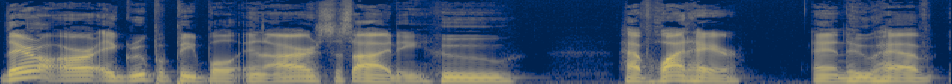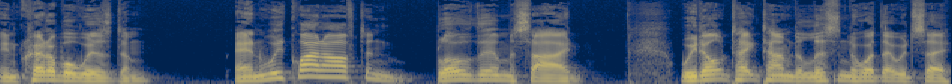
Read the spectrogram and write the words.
There are a group of people in our society who have white hair and who have incredible wisdom, and we quite often blow them aside. We don't take time to listen to what they would say.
